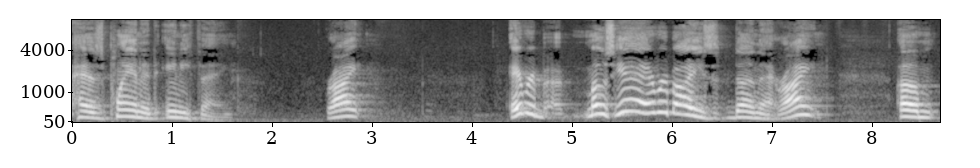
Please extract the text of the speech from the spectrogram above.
has planted anything? Right? Every, most, yeah, everybody's done that, right? Um,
